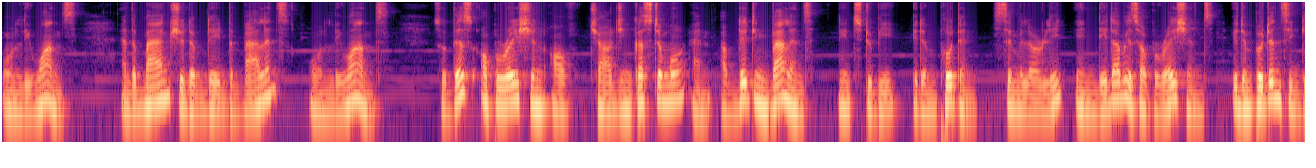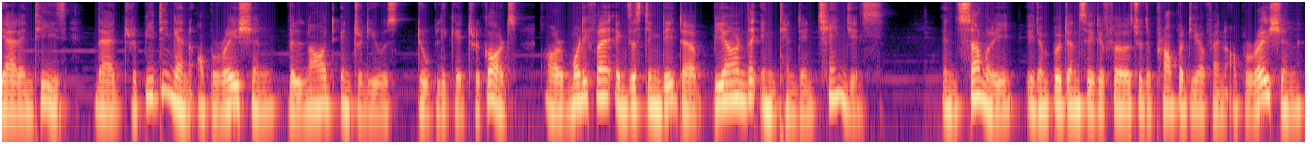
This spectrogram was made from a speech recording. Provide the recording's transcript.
only once, and the bank should update the balance only once. So this operation of charging customer and updating balance needs to be idempotent. Similarly, in database operations, idempotency guarantees that repeating an operation will not introduce duplicate records or modify existing data beyond the intended changes. In summary, idempotency refers to the property of an operation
